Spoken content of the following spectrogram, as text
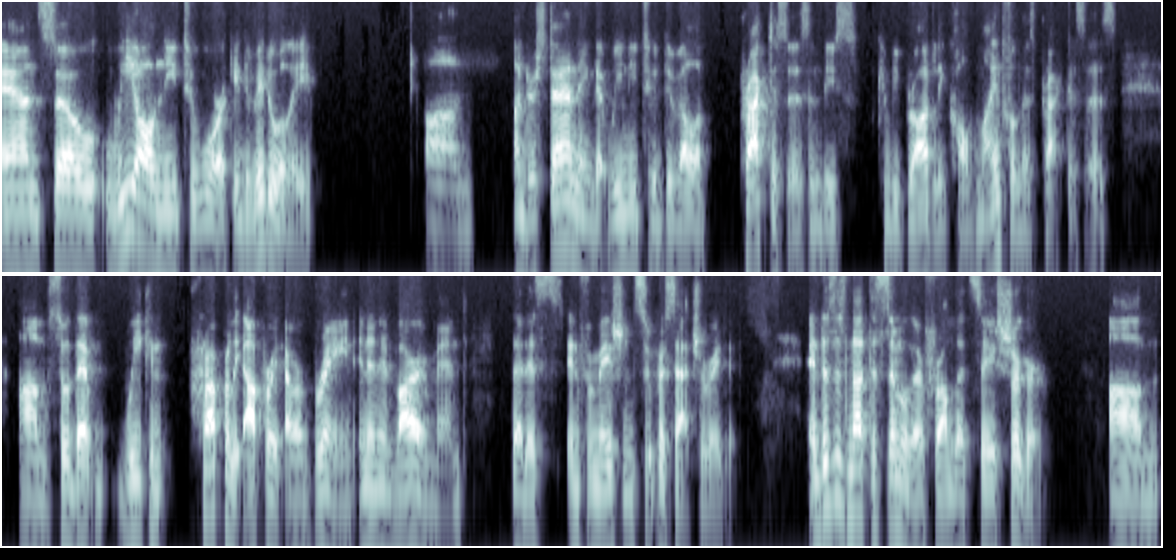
And so we all need to work individually on understanding that we need to develop practices, and these can be broadly called mindfulness practices, um, so that we can properly operate our brain in an environment that is information supersaturated. And this is not dissimilar from, let's say, sugar. Um,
